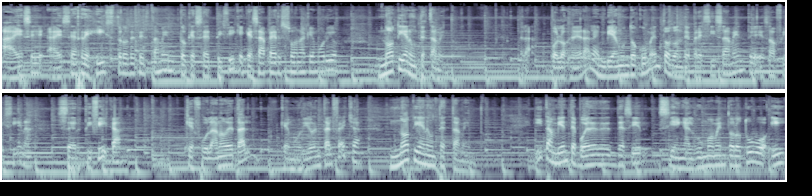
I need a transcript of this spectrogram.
a ese, a ese registro de testamento que certifique que esa persona que murió no tiene un testamento. Por lo general envían un documento donde precisamente esa oficina certifica que fulano de tal, que murió en tal fecha, no tiene un testamento. Y también te puede decir si en algún momento lo tuvo y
